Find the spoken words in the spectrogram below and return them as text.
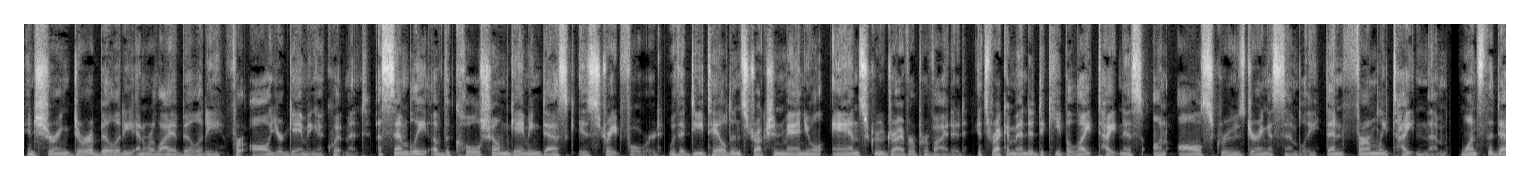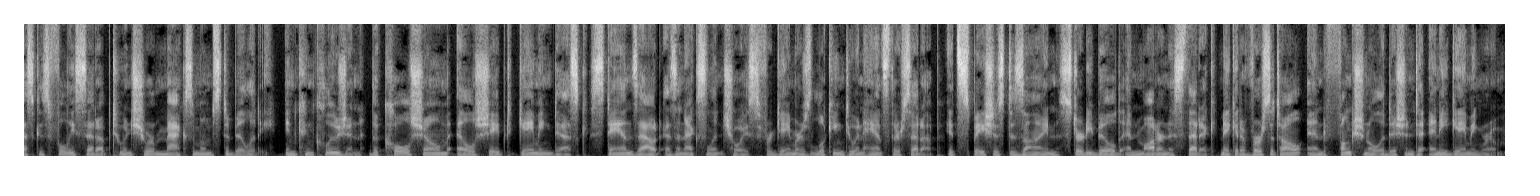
ensuring durability and reliability for all your gaming equipment. Assembly of the Coleshome gaming desk is straightforward, with a detailed instruction manual and screwdriver provided. It's recommended to keep a light tightness on all screws during assembly, then firmly tighten them once the desk is fully set up to ensure maximum stability. In conclusion, the Coleshome L-shaped gaming desk stands out as an excellent choice for gamers looking to enhance their setup. Its spacious design, sturdy build, and modern aesthetic make it a versatile and functional addition to any gaming room.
